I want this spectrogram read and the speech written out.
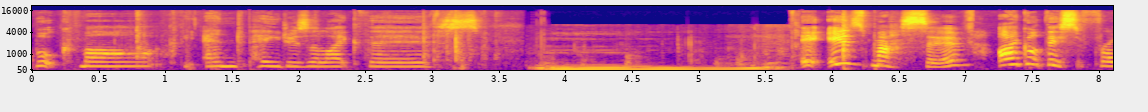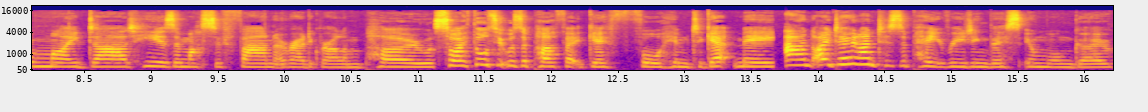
bookmark. The end pages are like this it is massive. I got this from my dad. He is a massive fan of Edgar Allan Poe, so I thought it was a perfect gift for him to get me. And I don't anticipate reading this in one go.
